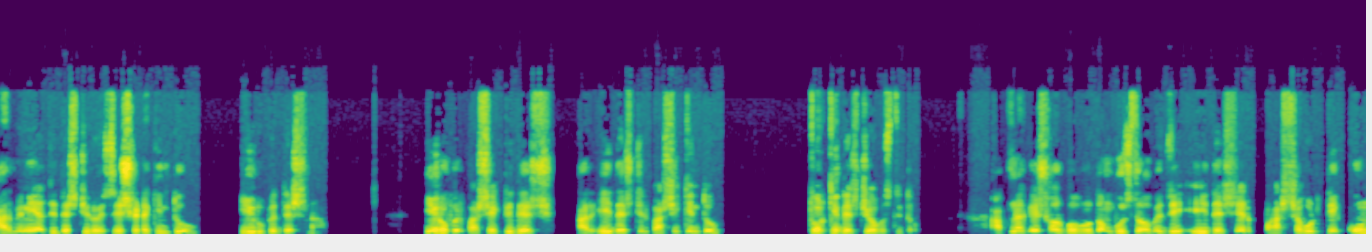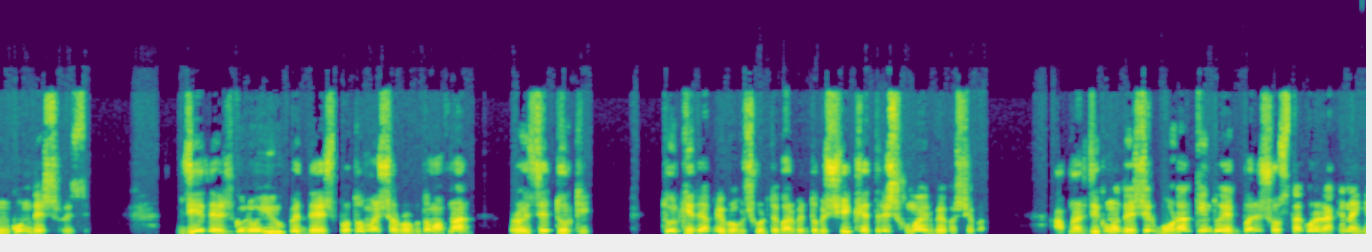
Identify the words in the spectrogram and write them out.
আর্মেনিয়া যে দেশটি রয়েছে সেটা কিন্তু ইউরোপের দেশ না। ইউরোপের পাশে একটি দেশ আর এই দেশটির পাশে কিন্তু তুর্কি দেশটি অবস্থিত। আপনাকে সর্বপ্রথম বুঝতে হবে যে এই দেশের পার্শ্ববর্তী কোন কোন দেশ রয়েছে। যে দেশগুলো ইউরোপের দেশ প্রথমে সর্বপ্রথম আপনার রয়েছে তুর্কি। তুর্কিতে আপনি প্রবেশ করতে পারবেন, তবে সেই ক্ষেত্রে সময়ের ব্যাপার সেবা আপনার যে কোনো দেশের বর্ডার কিন্তু একবারে সস্তা করে রাখে নাই,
